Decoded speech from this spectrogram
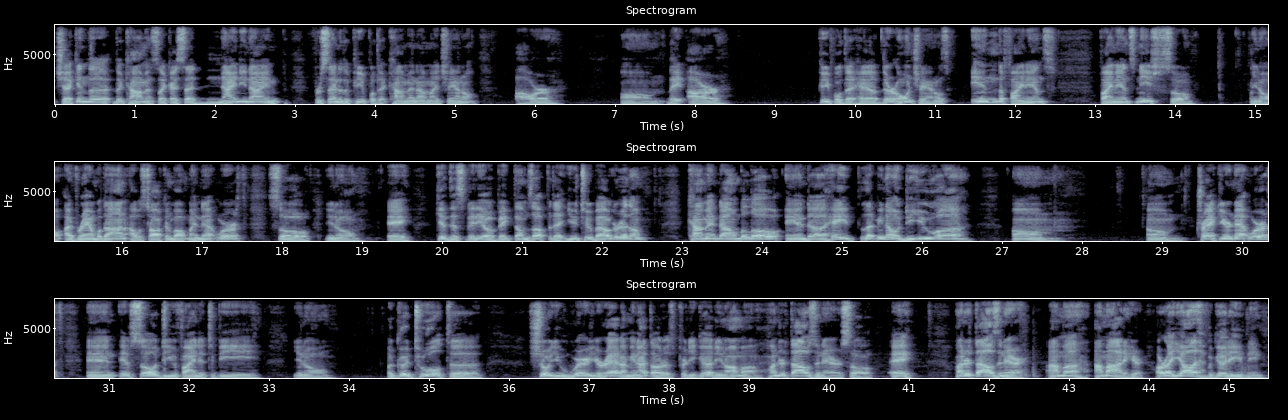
Check in the, the comments. Like I said, 99% of the people that comment on my channel are um they are people that have their own channels in the finance finance niche. So, you know, I've rambled on. I was talking about my net worth. So, you know, hey, give this video a big thumbs up for that YouTube algorithm. Comment down below and uh, hey, let me know. Do you uh, um um track your net worth? And if so, do you find it to be, you know, a good tool to show you where you're at. I mean, I thought it was pretty good. You know, I'm a hundred thousandaire, so hey, hundred thousandaire. I'm uh, I'm out of here. All right, y'all have a good evening.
